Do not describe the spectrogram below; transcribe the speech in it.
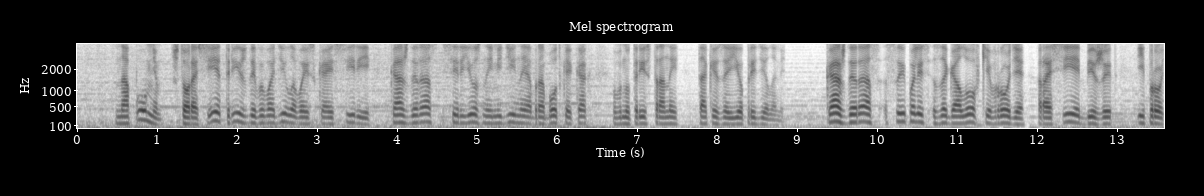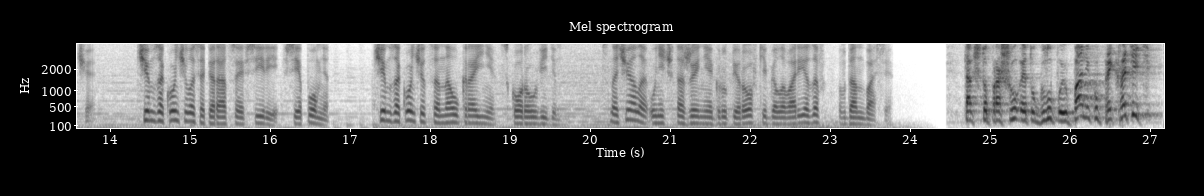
Напомним, что Россия трижды выводила войска из Сирии, каждый раз серьезной медийной обработкой как внутри страны, так и за ее пределами. Каждый раз сыпались заголовки вроде «Россия бежит» и прочее. Чем закончилась операция в Сирии, все помнят. Чем закончится на Украине, скоро увидим. Сначала уничтожение группировки головорезов в Донбассе. Так что прошу эту глупую панику прекратить.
